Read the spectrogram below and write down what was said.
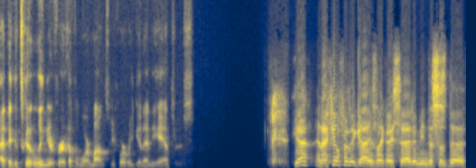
I think it's going to linger for a couple more months before we get any answers. Yeah, and I feel for the guys. Like I said, I mean, this is the.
